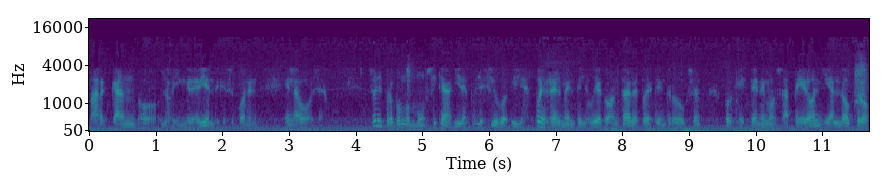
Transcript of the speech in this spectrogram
marcando los ingredientes que se ponen en la olla. Yo les propongo música y después les sigo y después realmente les voy a contar después de esta introducción porque tenemos a Perón y al Locro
